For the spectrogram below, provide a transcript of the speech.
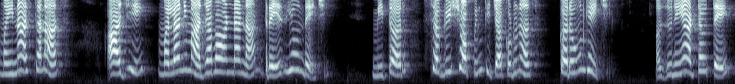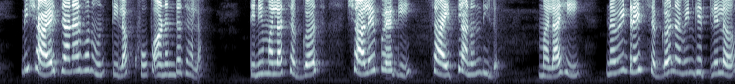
महिना असतानाच आजी मला आणि माझ्या भावंडांना ड्रेस घेऊन द्यायची. मी तर सगळी शॉपिंग तिच्याकडूनच करवून घ्यायची. अजूनही आठवते मी शाळेत जाणार म्हणून तिला खूप आनंद झाला. तिने मला सगळंच शालेपयोगी साहित्य आणून दिलं. मलाही नवीन ड्रेस सगळं नवीन घेतलेलं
